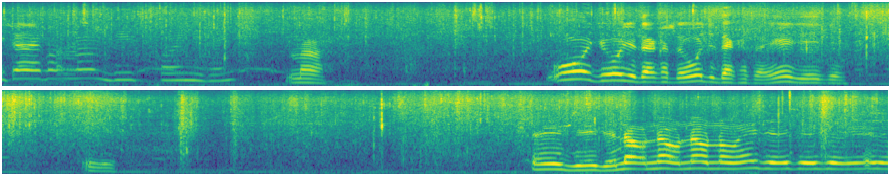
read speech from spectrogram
এটা এখনও বীজ হয়নি ভাই। না। ওই যে ওই যে দেখা যায় ওই যে দেখা যায় এই যে এই যে এই যে। এই যে এই যে নাও নাও নাও নাও এই যে এই যে এই যে এই যে,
